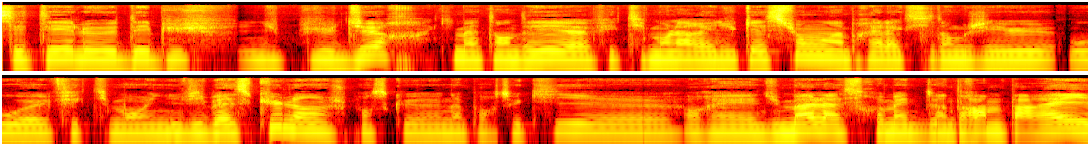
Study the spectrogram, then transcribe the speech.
C'était le début du plus dur qui m'attendait, euh, effectivement, la rééducation après l'accident que j'ai eu, ou euh, effectivement une vie bascule. Hein. Je pense que n'importe qui euh, aurait du mal à se remettre d'un drame pareil.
